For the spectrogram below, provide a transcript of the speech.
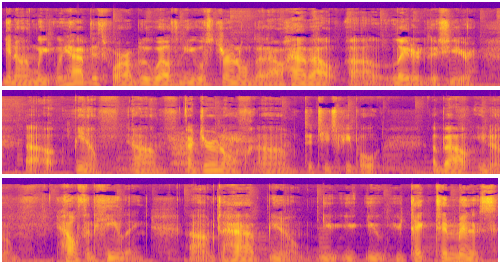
you know, and we, we have this for our Blue Whales and Eagles journal that I'll have out uh, later this year. Uh, you know, um, a journal um, to teach people about, you know, health and healing. Um, to have, you know, you, you, you, you take 10 minutes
